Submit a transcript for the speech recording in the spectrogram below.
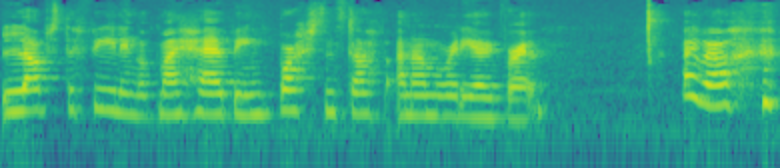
loved the feeling of my hair being brushed and stuff and I'm already over it. Oh well.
